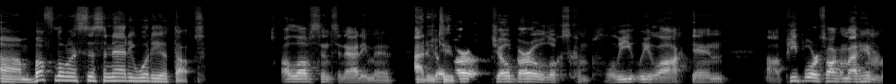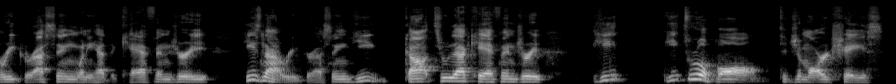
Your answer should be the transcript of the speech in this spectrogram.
Um Buffalo and Cincinnati, what are your thoughts? I love Cincinnati, man. I do Joe too. Burrow, Joe Burrow looks completely locked in. Uh, people were talking about him regressing when he had the calf injury. He's not regressing. He got through that calf injury. He he threw a ball to Ja'Marr Chase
